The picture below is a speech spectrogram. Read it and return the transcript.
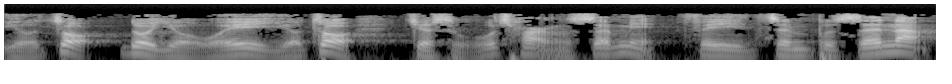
有作，若有为有作，就是无常生灭，非真不生啊。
